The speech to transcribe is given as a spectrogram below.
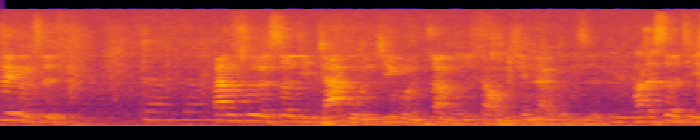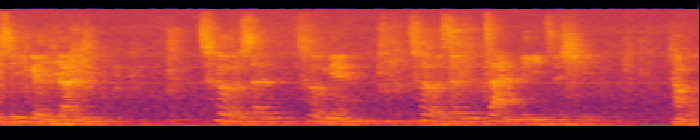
这个字，当初的设计，甲骨文、金文、篆文到我们现代文字，它的设计是一个人侧身、侧面、侧身站立之形。看我，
